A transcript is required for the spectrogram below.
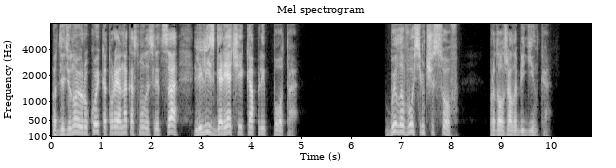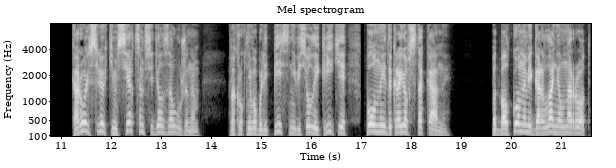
Под ледяной рукой, которой она коснулась лица, лились горячие капли пота. «Было восемь часов», — продолжала Бегинка. Король с легким сердцем сидел за ужином. Вокруг него были песни, веселые крики, полные до краев стаканы. Под балконами горланил народ.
